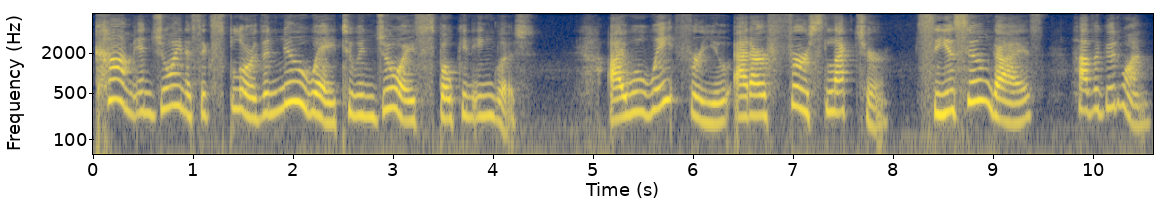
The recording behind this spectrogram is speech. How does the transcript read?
Come and join us explore the new way to enjoy spoken English. I will wait for you at our first lecture. See you soon, guys. Have a good one.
